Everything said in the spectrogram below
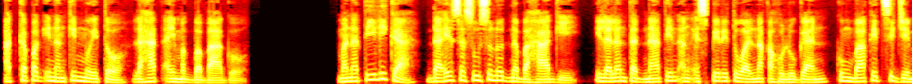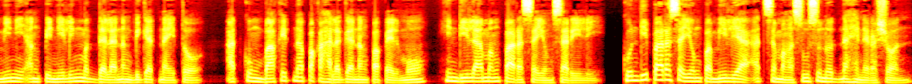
At kapag inangkin mo ito, lahat ay magbabago. Manatili ka, dahil sa susunod na bahagi, ilalantad natin ang espiritual na kahulugan kung bakit si Gemini ang piniling magdala ng bigat na ito, at kung bakit napakahalaga ng papel mo, hindi lamang para sa iyong sarili, kundi para sa iyong pamilya at sa mga susunod na henerasyon.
